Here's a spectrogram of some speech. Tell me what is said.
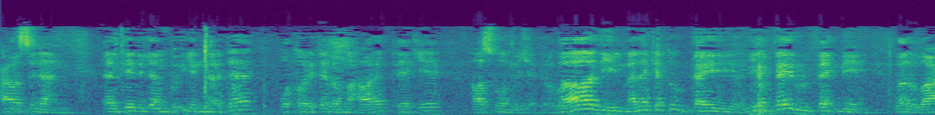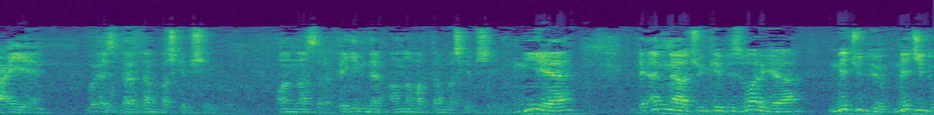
حَاسِلًا Elde edilen bu ilimlerde otorite ve maharet peki hasıl olmayacaktır. وَهَذِهِ الْمَلَكَةُ غَيْرِ غَيْرُ الْفَهْمِ وَالْوَعِيَ Bu ezberden başka bir şey bu. Ondan sonra fehimden, anlamaktan başka bir şey yok. Niye? Enna çünkü biz var ya mecidü, mecidu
